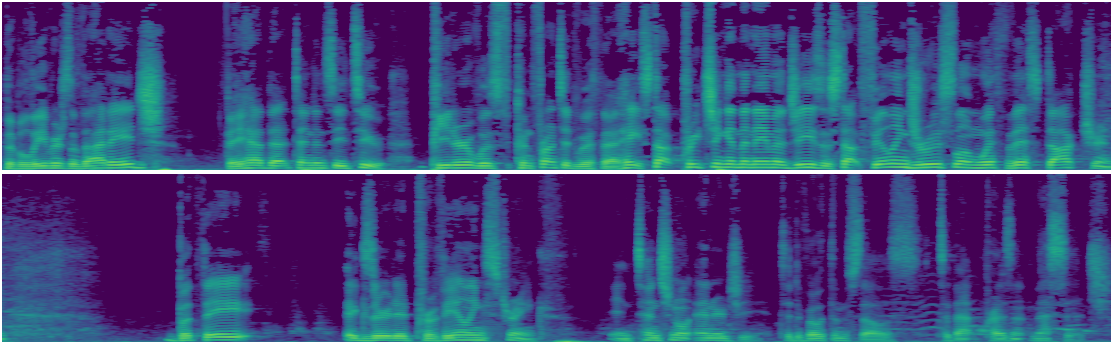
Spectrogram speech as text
The believers of that age, they had that tendency too. Peter was confronted with that. Hey, stop preaching in the name of Jesus. Stop filling Jerusalem with this doctrine. But they exerted prevailing strength, intentional energy to devote themselves to that present message.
